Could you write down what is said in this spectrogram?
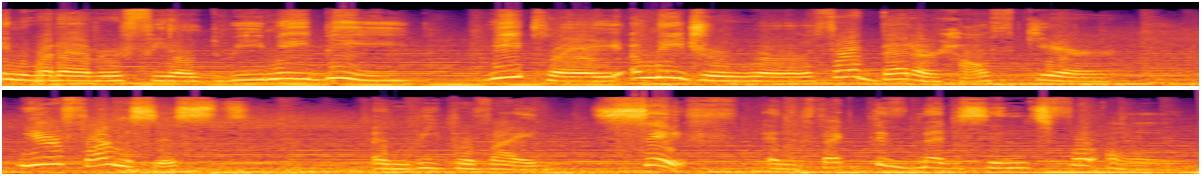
In whatever field we may be, we play a major role for a better health care. We are pharmacists, and we provide safe and effective medicines for all.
